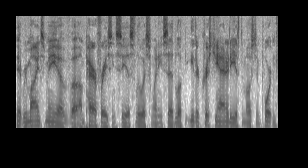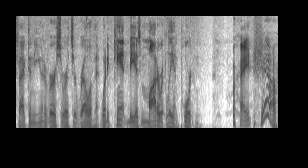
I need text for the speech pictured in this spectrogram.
It reminds me of uh, I'm paraphrasing C.S. Lewis when he said, "Look, either Christianity is the most important fact in the universe, or it's irrelevant. What it can't be is moderately important." right? Yeah.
